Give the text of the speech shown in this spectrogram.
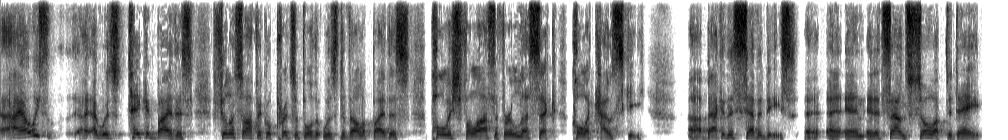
I always I was taken by this philosophical principle that was developed by this Polish philosopher Leszek Kolakowski uh, back in the 70s, uh, and, and it sounds so up to date.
